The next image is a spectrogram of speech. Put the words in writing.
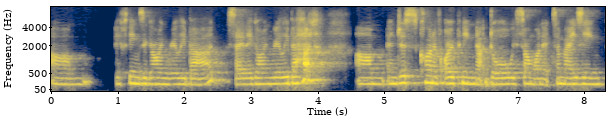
Um, if things are going really bad, say they're going really bad um, and just kind of opening that door with someone. It's amazing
